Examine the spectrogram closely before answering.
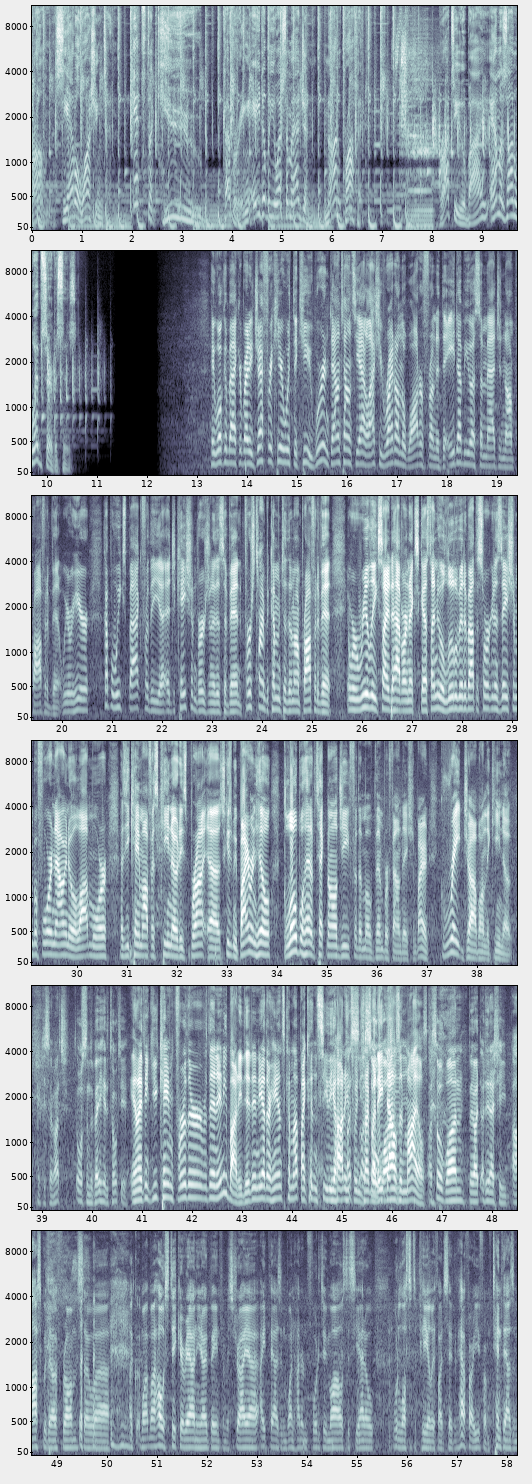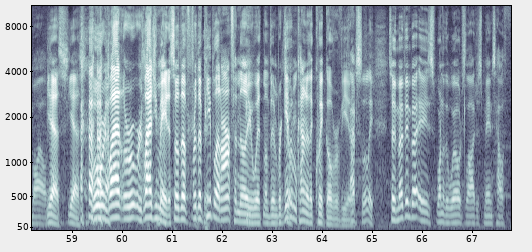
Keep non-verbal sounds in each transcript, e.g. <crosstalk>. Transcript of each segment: From Seattle, Washington, it's theCUBE. Covering AWS Imagine, nonprofit. Brought to you by Amazon Web Services. Hey, welcome back everybody. Jeff Frick here with theCUBE. We're in downtown Seattle, actually right on the waterfront at the AWS Imagine nonprofit event. We were here a couple weeks back for the uh, education version of this event. First time to come into the nonprofit event, and we're really excited to have our next guest. I knew a little bit about this organization before, now I know a lot more as he came off his keynote. He's, Brian, uh, excuse me, Byron Hill, Global Head of Technology for the Movember Foundation. Byron, great job on the keynote. Thank you so much. Awesome to be here to talk to you. And I think you came further than anybody. Did any other hands come up? I couldn't see the audience I when you talked about 8,000 miles. I saw one, but I, I, didn't actually ask where they were from. So uh, <laughs> I, my, my, whole stick around, you know, being from Australia, 8,142 miles to Seattle, would have lost its appeal if I'd said, how far are you from? 10,000 miles. Yes, yes. well, we're glad, we're, we're, glad you made it. So the, for the people that aren't familiar with Movember, give sure. them kind of the quick overview. Absolutely. So Movember is one of the world's largest men's health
